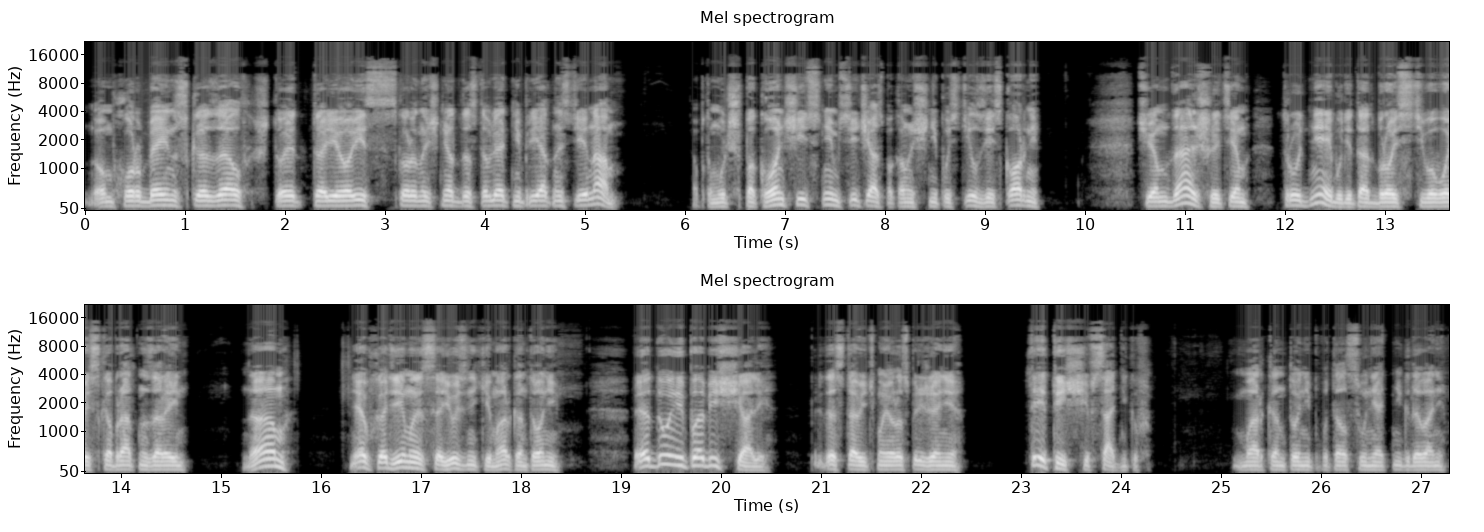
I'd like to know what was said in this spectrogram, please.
Но Мхорбейн сказал, что этот ариовист скоро начнет доставлять неприятности и нам, а потому лучше покончить с ним сейчас, пока он еще не пустил здесь корни. Чем дальше, тем труднее будет отбросить его войск обратно за Рейн. Нам необходимы союзники, Марк Антоний. Эду и пообещали предоставить в мое распоряжение три тысячи всадников. Марк Антоний попытался унять негодование.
